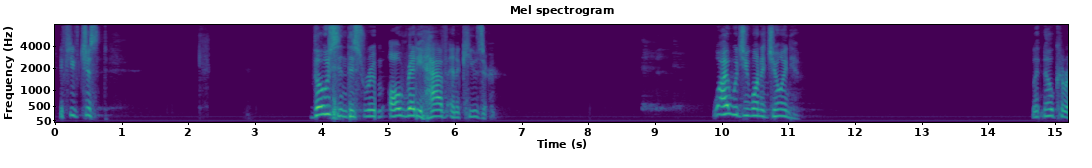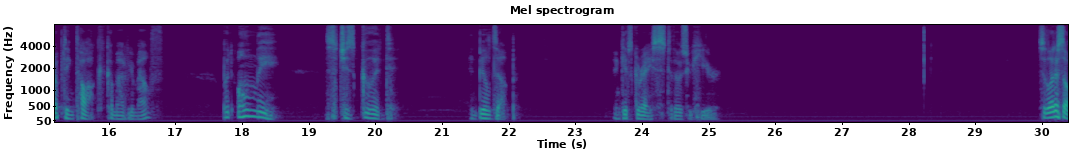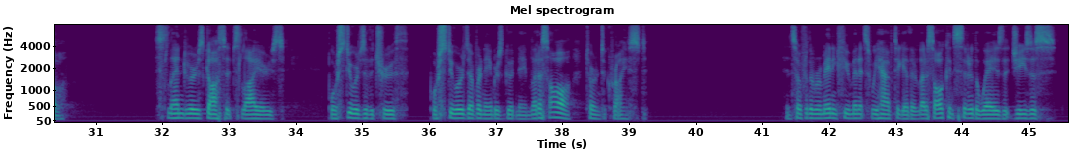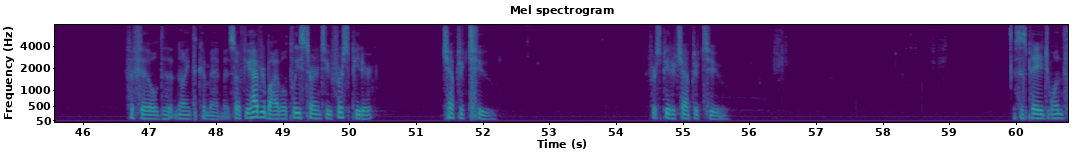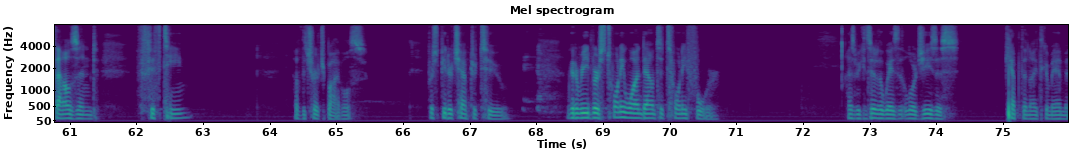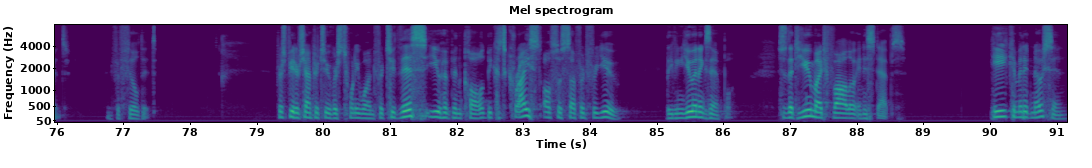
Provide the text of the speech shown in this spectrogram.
if you've just. Those in this room already have an accuser. Why would you want to join him? Let no corrupting talk come out of your mouth, but only such as good and builds up and gives grace to those who hear. So let us all, slanderers, gossips, liars, poor stewards of the truth, poor stewards of our neighbor's good name, let us all turn to Christ. And so, for the remaining few minutes we have together, let us all consider the ways that Jesus fulfilled the ninth commandment. So, if you have your Bible, please turn to 1 Peter chapter 2. 1 Peter chapter 2. This is page 1015 of the church Bibles. 1 Peter chapter 2. I'm going to read verse 21 down to 24 as we consider the ways that the Lord Jesus kept the ninth commandment and fulfilled it. 1 Peter chapter 2 verse 21 For to this you have been called because Christ also suffered for you leaving you an example so that you might follow in his steps. He committed no sin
